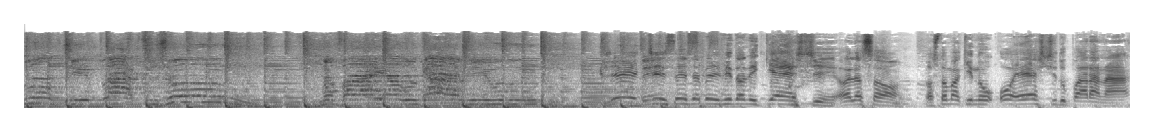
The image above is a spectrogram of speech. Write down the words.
Multiplax um não vai a lugar nenhum. Gente, seja bem-vindo ao Unicast. Olha só, nós estamos aqui no oeste do Paraná.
